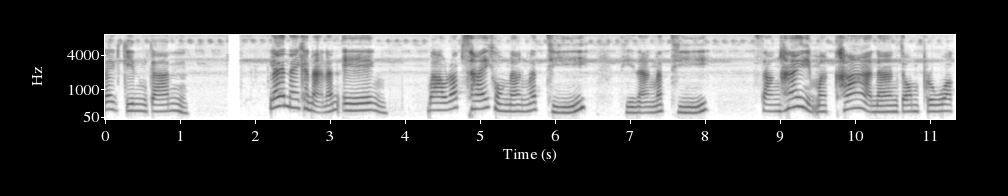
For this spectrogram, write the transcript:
ได้กินกัน และในขณะนั้นเอง บ่าวรับใช้ของนางนัทถี ที่นางนัทถี สั่งให้มาฆ่านางจอมปลวก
